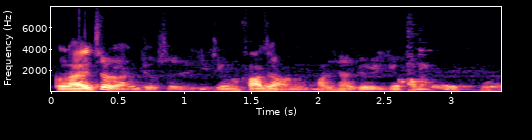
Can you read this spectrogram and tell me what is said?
本来这人就是已经发展方向就已经很模糊了，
